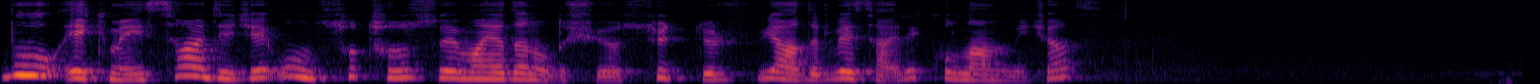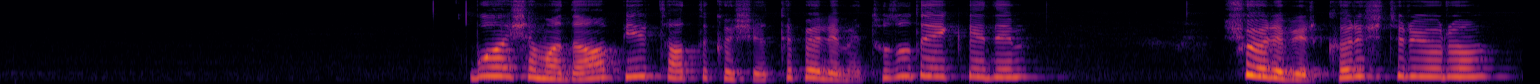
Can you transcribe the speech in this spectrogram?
Bu ekmeği sadece un, su, tuz ve mayadan oluşuyor. Süttür, yağdır vesaire kullanmayacağız. Bu aşamada bir tatlı kaşığı tepeleme tuzu da ekledim. Şöyle bir karıştırıyorum.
